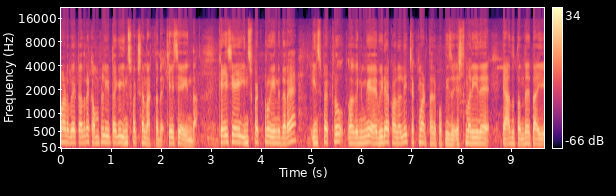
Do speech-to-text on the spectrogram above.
ಮಾಡಬೇಕಾದ್ರೆ ಕಂಪ್ಲೀಟಾಗಿ ಇನ್ಸ್ಪೆಕ್ಷನ್ ಆಗ್ತದೆ ಕೆ ಸಿ ಐಯಿಂದ ಕೆ ಸಿ ಐ ಇನ್ಸ್ಪೆಕ್ಟ್ರು ಏನಿದ್ದಾರೆ ಇನ್ಸ್ಪೆಕ್ಟ್ರು ನಿಮಗೆ ವಿಡಿಯೋ ಕಾಲಲ್ಲಿ ಚೆಕ್ ಮಾಡ್ತಾರೆ ಪಪ್ಪೀಸು ಎಷ್ಟು ಮರಿ ಇದೆ, ಯಾವುದು ತಂದೆ ತಾಯಿ,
